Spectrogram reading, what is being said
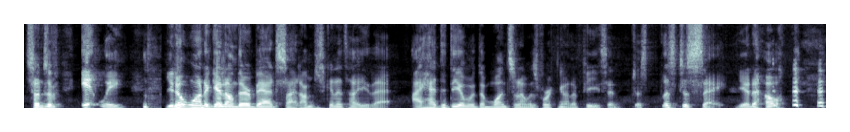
Sons of Italy. You don't want to get on their bad side. I'm just going to tell you that. I had to deal with them once when I was working on a piece, and just let's just say, you know, well,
